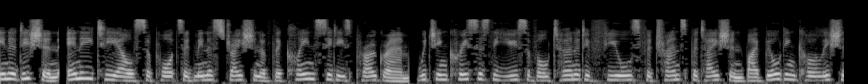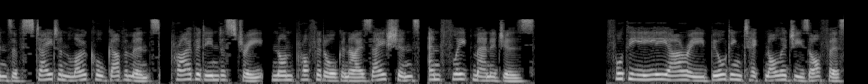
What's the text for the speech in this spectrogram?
In addition, NETL supports administration of the Clean Cities program, which increases the use of alternative fuels for transportation by building coalitions of state and local governments, private industry, non-profit organizations, and fleet managers. For the EERE Building Technologies Office,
